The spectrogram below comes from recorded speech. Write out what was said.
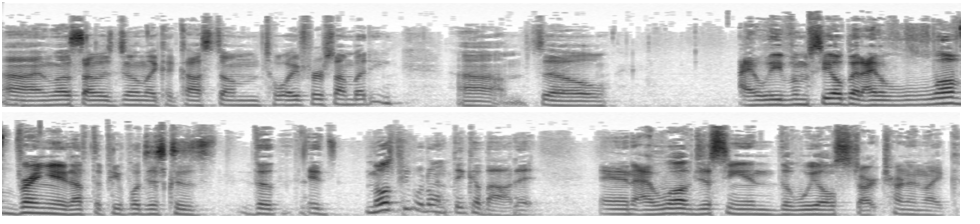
unless I was doing like a custom toy for somebody. Um, so I leave them sealed, but I love bringing it up to people just because the it's most people don't think about it, and I love just seeing the wheels start turning. Like,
